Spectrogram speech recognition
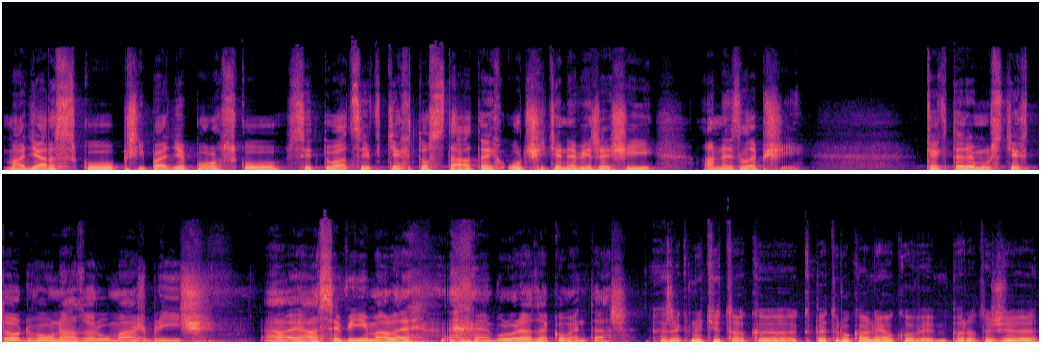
Maďarsku, případně Polsku, situaci v těchto státech určitě nevyřeší a nezlepší. Ke kterému z těchto dvou názorů máš blíž? A já si vím, ale budu rád za komentář. Řeknu ti to k, k Petru Kaniokovi, protože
